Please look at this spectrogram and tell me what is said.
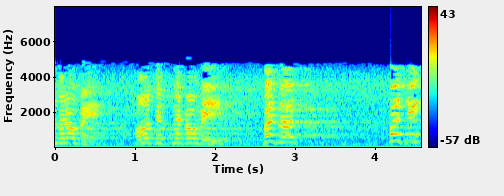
здоровы. Вот и знакомый. Пожалуйста. Спасибо.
